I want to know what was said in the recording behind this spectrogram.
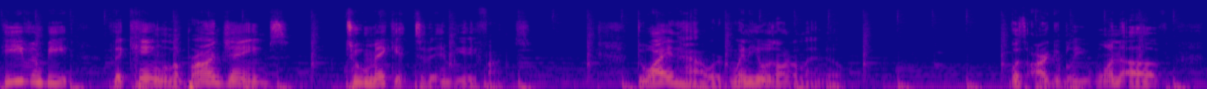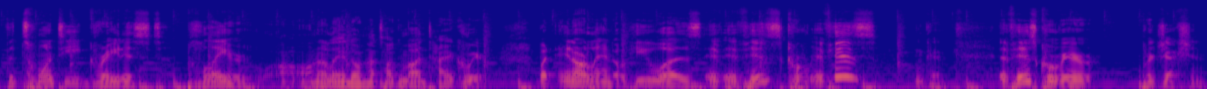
He even beat the King LeBron James to make it to the NBA Finals. Dwight Howard, when he was on Orlando, was arguably one of the 20 greatest players on Orlando. I'm not talking about entire career, but in Orlando, he was if, if his if his okay, if his career projection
